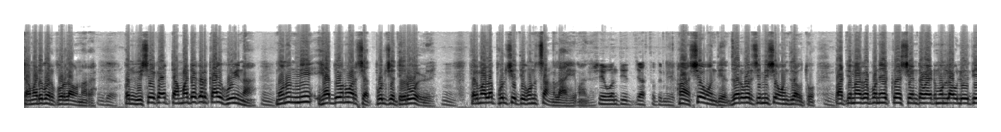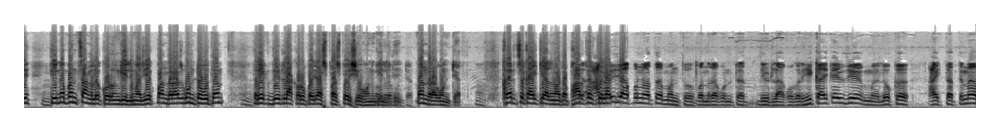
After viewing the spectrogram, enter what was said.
टमाटे भरपूर लावणार आहे. पण विषय काय टमाट्याकडे काय होईना. म्हणून मी ह्या दोन वर्षात फुलशेतीवर वळलोय. तर मला फुलशेतीकडून चांगलं आहे माझं. शेवंती जास्त तुम्ही हा शेवंती. दरवर्षी मी शेवंती लावतो. पाठीमागं पण एक शेंट व्हाईट म्हणून लावली होती. तिनं पण चांगलं करून गेली. माझी एक पंधराच गुंठ होतं. तर एक दीड लाख रुपयाच्या आसपास पैसे होऊन गेले ते. पंधरा गुंठ्यात. खर्च काय केला नव्हता. फार तर तिला आकडे जे आपण आता म्हणतो पंधरा गुंठ्यात दीड लाख वगैरे ही काय काय जे लोक ऐकतात त्यांना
